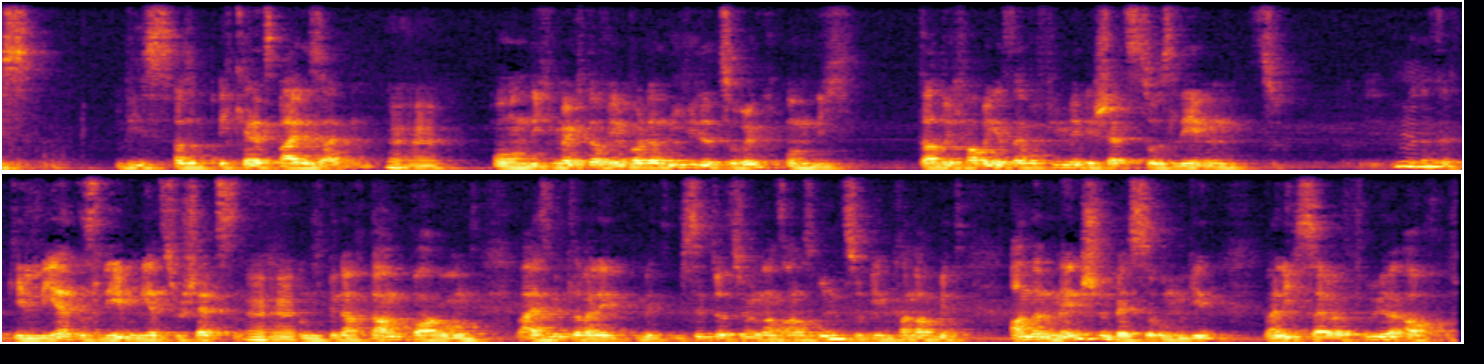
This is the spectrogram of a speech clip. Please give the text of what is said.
es, wie es, also ich kenne jetzt beide Seiten. Mhm. Und ich möchte auf jeden Fall da nie wieder zurück und ich, dadurch habe ich jetzt einfach viel mehr geschätzt, so das Leben zu, mhm. gelernt, das Leben mehr zu schätzen. Mhm. Und ich bin auch dankbarer und weiß mittlerweile mit Situationen ganz anders umzugehen, kann auch mit anderen Menschen besser umgehen, weil ich selber früher auch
